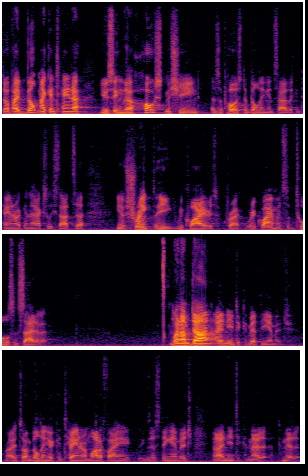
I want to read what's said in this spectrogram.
So if I built my container using the host machine as opposed to building inside of the container, I can actually start to you know, shrink the requires, requirements of tools inside of it. When I'm done, I need to commit the image, right? So I'm building a container, I'm modifying an existing image, and I need to commit it. Commit it.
